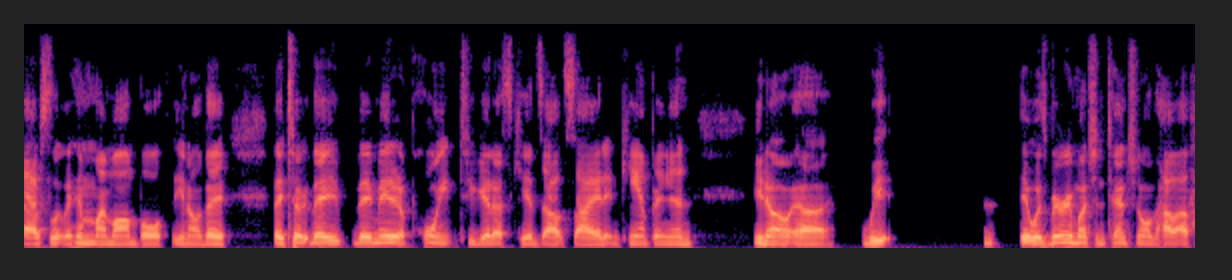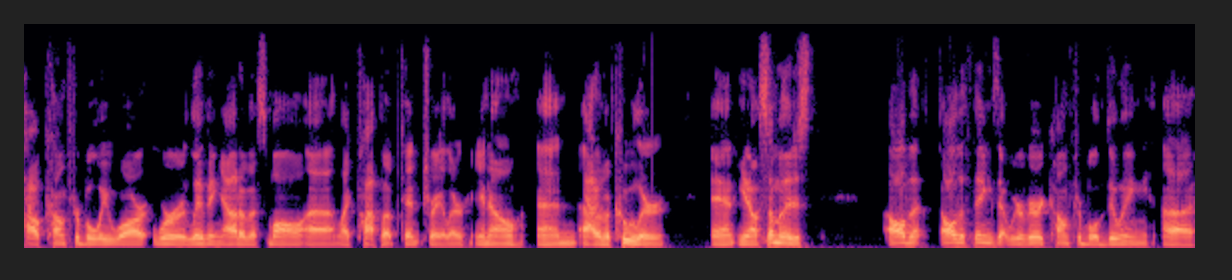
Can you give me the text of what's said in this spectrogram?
Absolutely, him and my mom both. You know, they they took they they made it a point to get us kids outside and camping, and you know, uh, we it was very much intentional how how comfortable we were were living out of a small uh, like pop up tent trailer, you know, and out of a cooler, and you know some of the just all the all the things that we were very comfortable doing. Uh,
